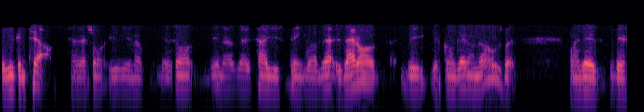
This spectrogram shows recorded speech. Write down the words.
But you can tell, and that's all you know. That's all you know. That's how you think. Well, that is that all the they're gonna get on those, but when they're they're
